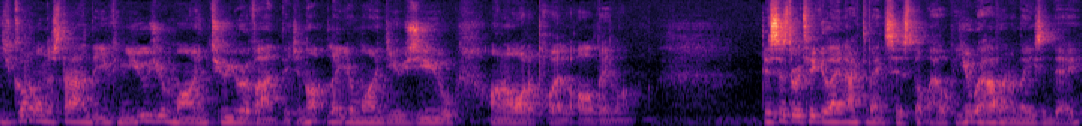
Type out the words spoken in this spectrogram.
You've got to understand that you can use your mind to your advantage and not let your mind use you on autopilot all day long. This is the reticulating activating system. I hope you are having an amazing day.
